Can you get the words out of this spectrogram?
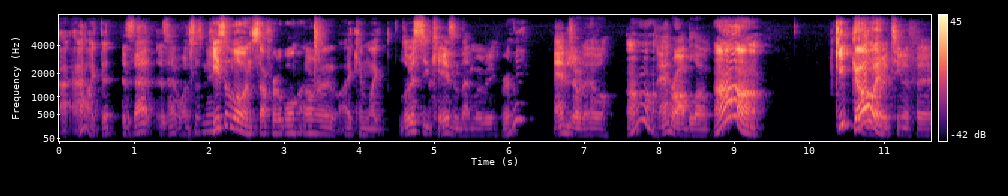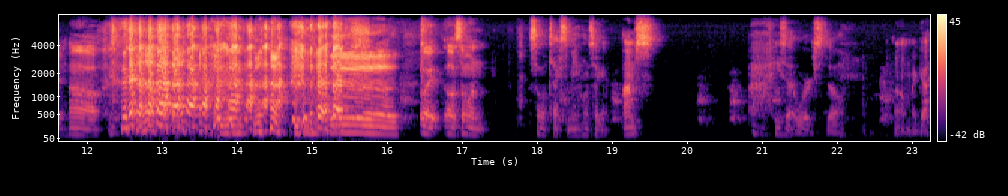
I, I liked it. Is that is that what's his name? He's a little insufferable. I don't really like him. Like Louis C.K.'s in that movie, really? and Jonah Hill, Oh, and Rob Lowe. oh. Keep going. Tina Fey. Oh. Wait. Oh, someone, someone texted me. One second. I'm. S- Ah, he's at work still. Oh my god.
